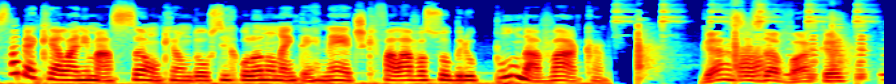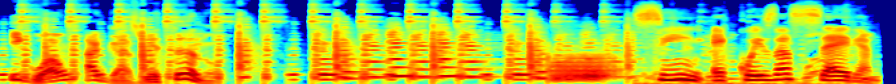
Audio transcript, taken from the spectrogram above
Sabe aquela animação que andou circulando na internet que falava sobre o pum da vaca? Gases da vaca igual a gás metano. Sim, é coisa séria.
